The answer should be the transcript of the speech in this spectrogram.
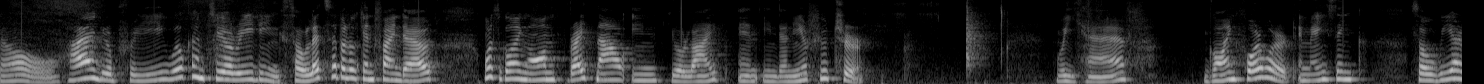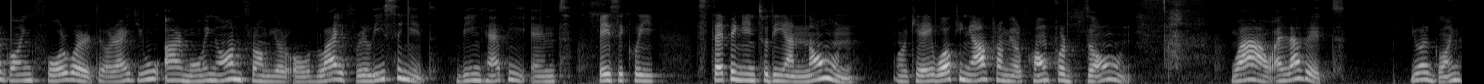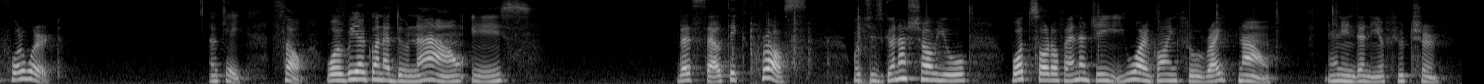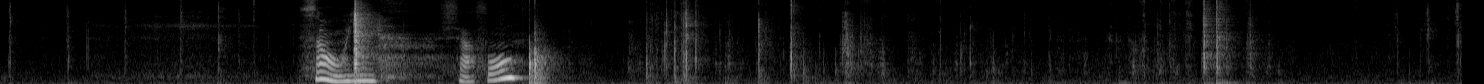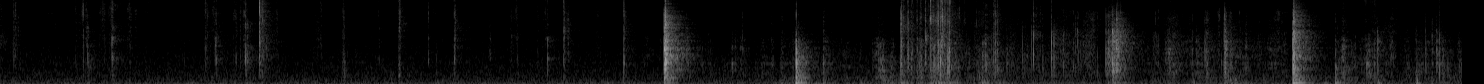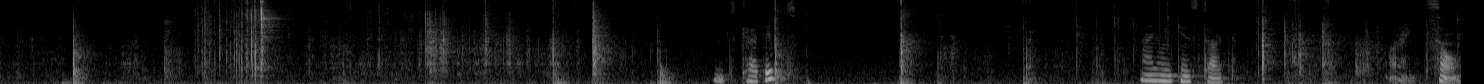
So, hi group 3, welcome to your reading. So let's have a look and find out what's going on right now in your life and in the near future. We have going forward, amazing. So we are going forward, all right? You are moving on from your old life, releasing it, being happy and basically stepping into the unknown, okay? Walking out from your comfort zone. Wow, I love it. You are going forward okay so what we are gonna do now is the Celtic cross which is gonna show you what sort of energy you are going through right now and in the near future. So we shuffle cut it and we can start. All right so.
